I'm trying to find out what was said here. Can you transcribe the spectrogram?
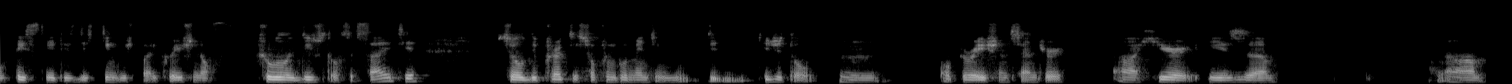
of this state is distinguished by creation of truly digital society. So the practice of implementing the digital um, operation center uh, here is um, um,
